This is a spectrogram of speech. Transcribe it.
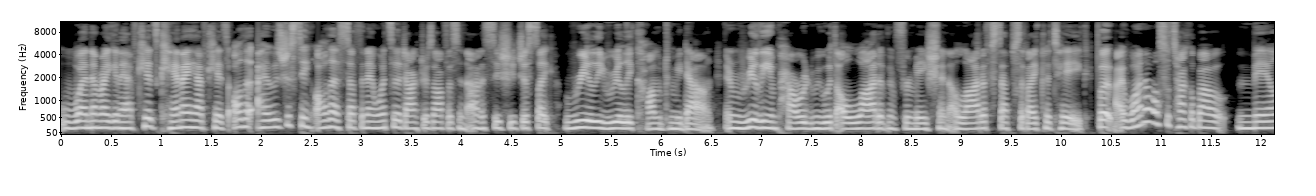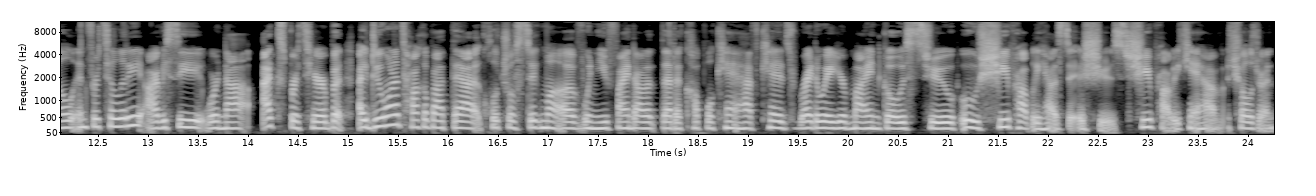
When am I going to have kids? Can I have kids? All that. I was just saying all that stuff. And I went to the doctor's office and honestly, she just like really, really calmed me down and really empowered me with a lot of information, a lot of steps that I could take. But I want to also talk about male infertility. Obviously, we're not experts here, but I do want to talk about that cultural stigma of when you find out that a couple can't have kids, right away your mind goes to, oh, she probably has the issues. She probably can't have children.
